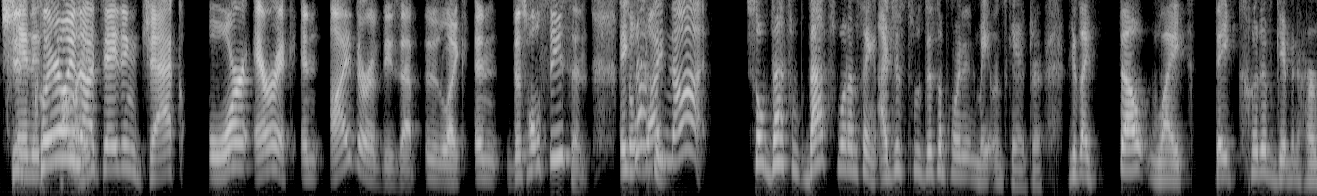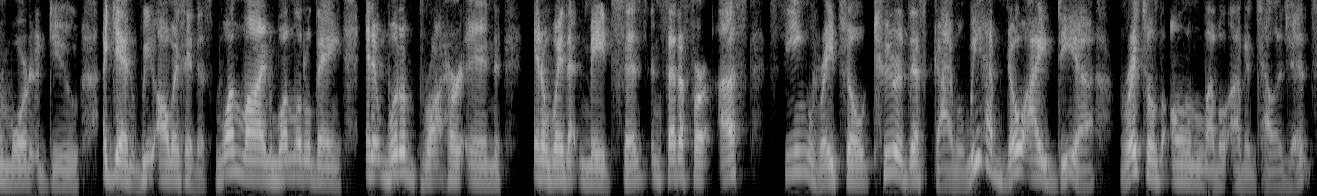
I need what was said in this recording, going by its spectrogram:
She's And clearly not dating Jack or Eric in either of these ep- like in this whole season. So why Exactly. not? So that's that's what I'm saying. I just was disappointed in Maitland's character because I felt like they could have given her more to do. Again, we always say this one line, one little thing, and it would have brought her in in a way that made sense instead of for us seeing Rachel tutor this guy when we have no idea Rachel's own level of intelligence.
